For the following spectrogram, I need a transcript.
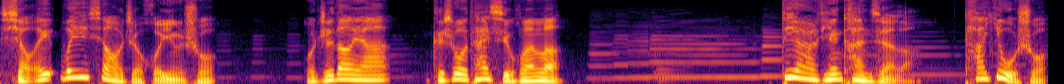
小 A 微笑着回应说：“我知道呀，可是我太喜欢了。”第二天看见了，他又说：“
